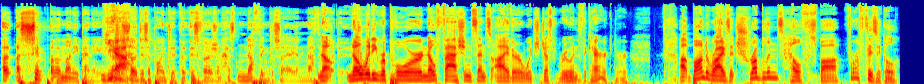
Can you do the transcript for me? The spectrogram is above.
a, a simp of a Moneypenny. Yeah. So disappointed that this version has nothing to say and nothing No, to do. no witty rapport, no fashion sense either, which just ruins the character. Uh, Bond arrives at Shrublands Health Spa for a physical.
